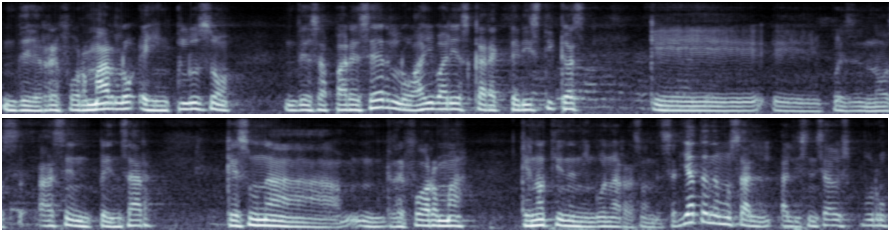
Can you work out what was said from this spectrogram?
de reformarlo e incluso desaparecerlo. Hay varias características que eh, pues nos hacen pensar que es una reforma que no tiene ninguna razón de ser. Ya tenemos al, licenciado Espuro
